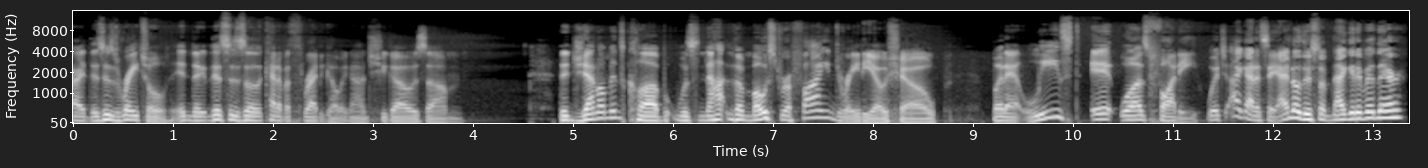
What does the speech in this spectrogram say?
"All right, this is Rachel. In the, this is a kind of a thread going on." She goes. Um, the Gentleman's Club was not the most refined radio show, but at least it was funny. Which I gotta say, I know there's some negative in there.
